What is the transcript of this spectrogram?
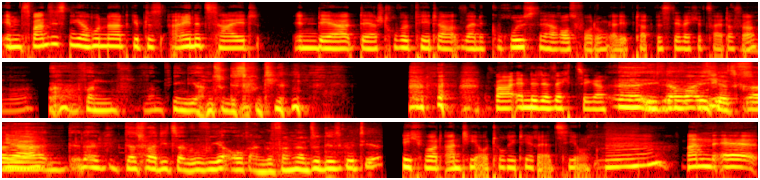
im 20. Jahrhundert gibt es eine Zeit, in der der Struwwelpeter seine größte Herausforderung erlebt hat. Wisst ihr, welche Zeit das war? Wann, wann fingen die an zu diskutieren? Das war Ende der 60er. Äh, ich, da war ich jetzt gerade. Ja. Ja. Das war die Zeit, wo wir auch angefangen haben zu diskutieren. Stichwort anti-autoritäre Erziehung. Mhm. Man äh,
